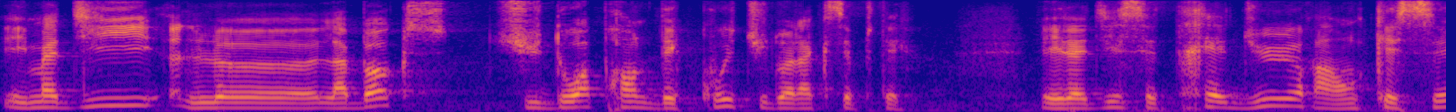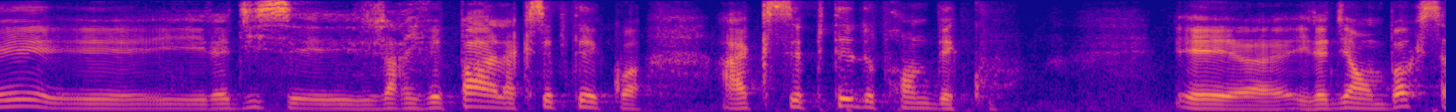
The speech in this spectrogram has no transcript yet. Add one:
il m'a dit, le, la boxe, tu dois prendre des coups et tu dois l'accepter. Et il a dit, c'est très dur à encaisser. Et il a dit, c'est, j'arrivais pas à l'accepter, quoi. À accepter de prendre des coups. Et euh, il a dit, en boxe,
